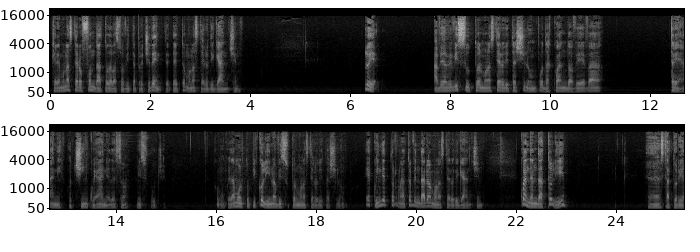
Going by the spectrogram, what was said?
che era il monastero fondato dalla sua vita precedente, detto monastero di Ganchen. Lui aveva vissuto al monastero di Tashilumpo da quando aveva tre anni o cinque anni, adesso mi sfugge. Comunque da molto piccolino ha vissuto al monastero di Tashilompo e quindi è tornato a vendare al monastero di Gancin. Quando è andato lì eh, è stato ri-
